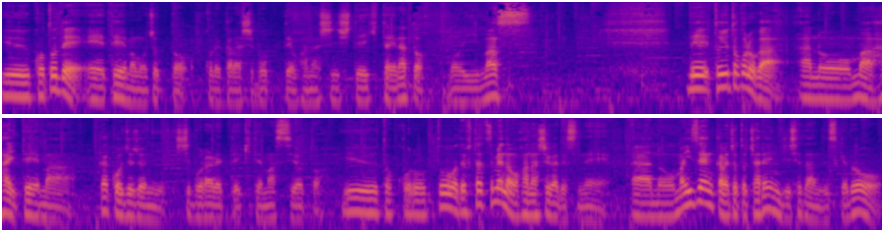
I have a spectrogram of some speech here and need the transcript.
いうことで、えーテーマもちょっとこれから絞ってお話ししていきたいなと思います。でというところが、あのまあはい、テーマがこう徐々に絞られてきてますよというところとで2つ目のお話がですねあの、まあ、以前からちょっとチャレンジしてたんですけど、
